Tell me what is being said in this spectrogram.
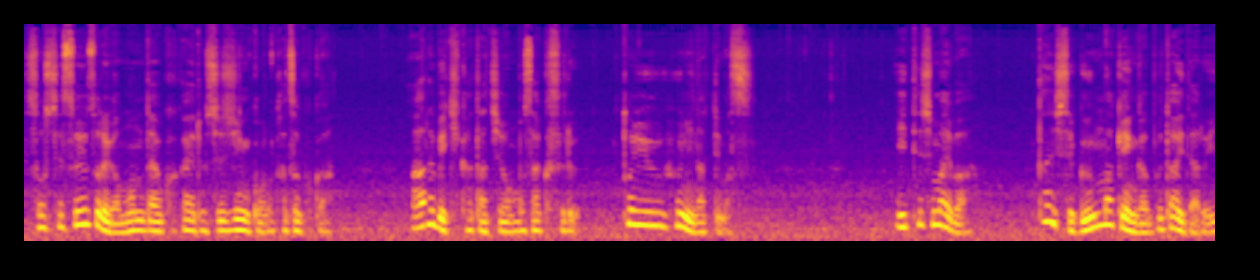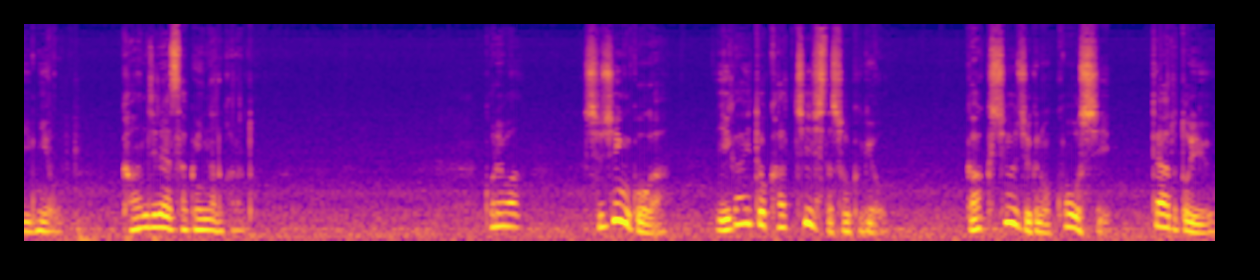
そしてそれぞれが問題を抱える主人公の家族があるべき形を模索するという風になっています。言ってしまえば対して群馬県が舞台である意味を感じない作品なのかなと。これは主人公が意外とかっちりした職業学習塾の講師であるという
